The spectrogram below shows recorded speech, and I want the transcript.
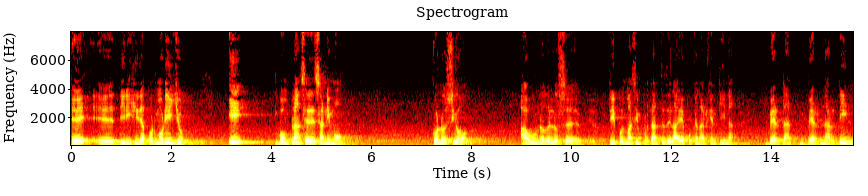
eh, eh, dirigida por Morillo y Bonpland se desanimó. Conoció a uno de los eh, tipos más importantes de la época en Argentina, Bernardín,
